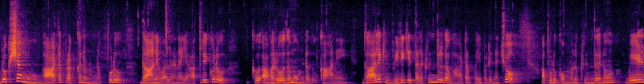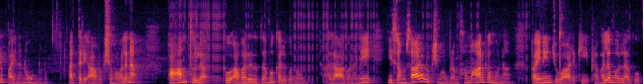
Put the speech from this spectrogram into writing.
వృక్షము బాట ప్రక్కనున్నప్పుడు దాని వలన యాత్రికులకు అవరోధము ఉండదు. కానీ గాలికి విరిగి తలక్రిందులుగా బాటపై పడినచో అప్పుడు కొమ్మలు క్రిందను వేళ్ళు పైనను ఉండును. అత్తడి ఆ వృక్షము వలన పాంతులకు అవరోధము కలుగును. అలాగుననే ఈ సంసార వృక్షము బ్రహ్మ మార్గమున పయనించు వారికి ప్రబలములగు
